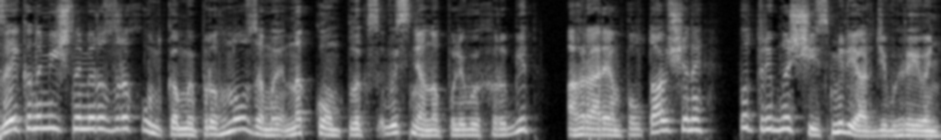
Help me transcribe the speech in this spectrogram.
За економічними розрахунками прогнозами на комплекс весняно-польових робіт аграріям Полтавщини потрібно 6 мільярдів гривень.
